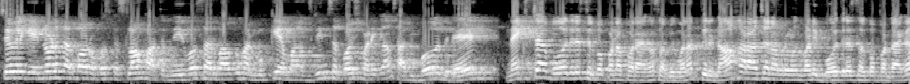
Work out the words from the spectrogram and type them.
ஸோ இவங்களுக்கு என்னோட சார்பாக ரொம்ப ஸ்பெஷலாக பார்த்துட்டு விவோ சார்பாகவும் அண்ட் முக்கியமாக ட்ரீம் சார்பாக விஷ் பண்ணிக்கலாம். ஹாப்பி பர்த்டே நெக்ஸ்ட்டாக பர்த்டே செல்ப பண்ண போகிறாங்க ஸோ அப்படி போனால் திரு நாகராஜன் அவர்கள் வந்து மாதிரி பர்த்டே செல்ப பண்ணுறாங்க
